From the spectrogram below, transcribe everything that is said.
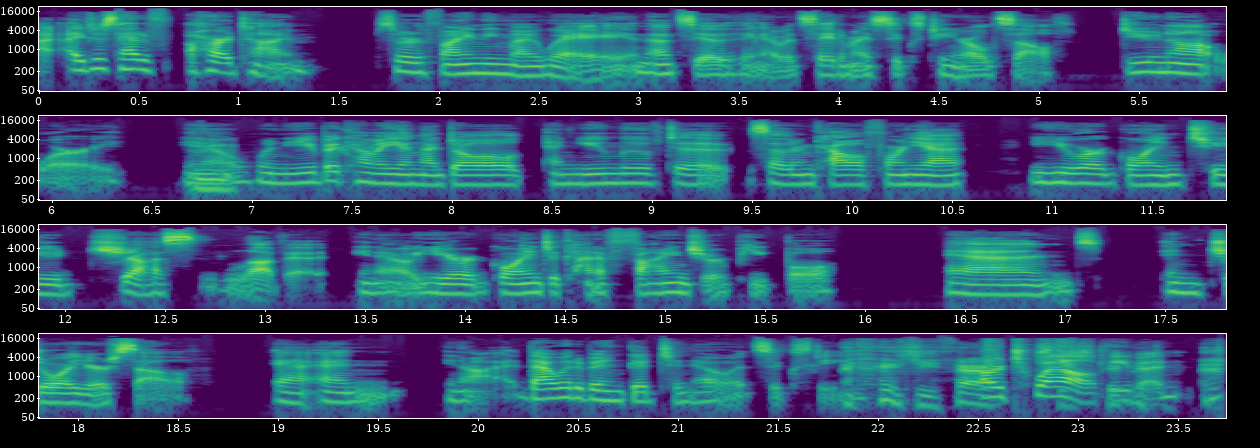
I just had a hard time sort of finding my way. And that's the other thing I would say to my 16 year old self do not worry. You mm. know, when you become a young adult and you move to Southern California, you are going to just love it. You know, you're going to kind of find your people and enjoy yourself. And, and you know, that would have been good to know at 16 yeah, or 12 even.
